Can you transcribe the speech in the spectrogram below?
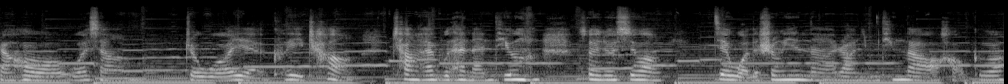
然后我想着我也可以唱。唱还不太难听，所以就希望借我的声音呢，让你们听到好歌，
